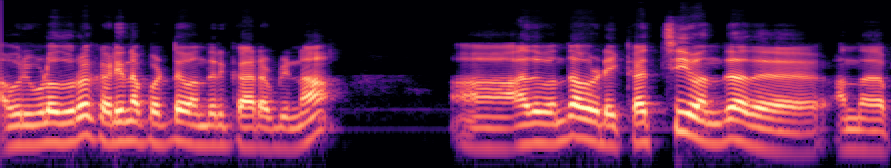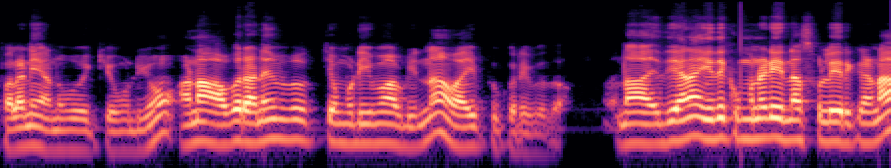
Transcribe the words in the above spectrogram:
அவர் இவ்வளோ தூரம் கடினப்பட்டு வந்திருக்காரு அப்படின்னா அது வந்து அவருடைய கட்சி வந்து அதை அந்த பலனை அனுபவிக்க முடியும். ஆனால் அவர் அனுபவிக்க முடியுமா அப்படின்னா வாய்ப்பு குறைவு தான் நான் இது ஏன்னா இதுக்கு முன்னாடி என்ன சொல்லியிருக்கேன்னா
